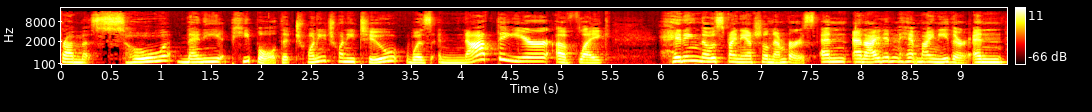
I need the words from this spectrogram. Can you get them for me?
from so many people that 2022 was not the year of like hitting those financial numbers. And and I didn't hit mine either. And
